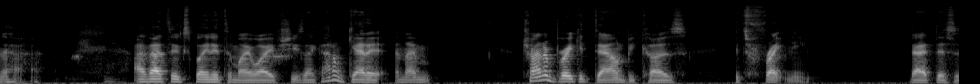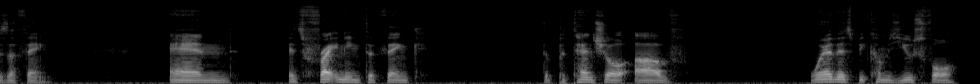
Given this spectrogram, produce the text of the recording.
i've had to explain it to my wife she's like i don't get it and i'm trying to break it down because it's frightening that this is a thing and it's frightening to think the potential of where this becomes useful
